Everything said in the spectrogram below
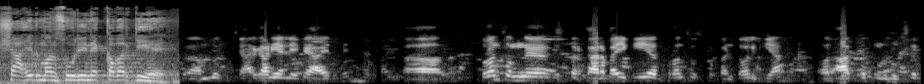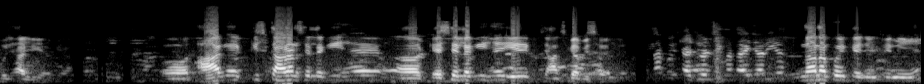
शाहिद मंसूरी ने कवर की है। हम लोग चार गाड़ियाँ लेके आए थे। आ, तुरंत हमने उस पर कार्रवाई की और तुरंत उसको कंट्रोल किया और आग को पूर्ण रूप से बुझा लिया गया। और आग किस कारण से लगी है आ, कैसे लगी है ये जाँच का विषय है। ना कोई कैजुअलिटी बताई जा रही है? ना ना कोई कैजुअलिटी नहीं है।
